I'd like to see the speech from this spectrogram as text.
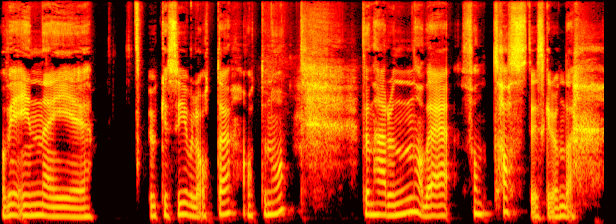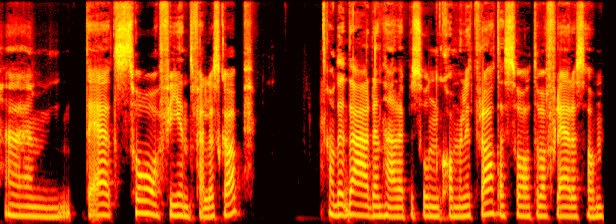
Og vi er inne i uke syv eller åtte, åtte nå denne runden, og det er en fantastisk runde. Ehm, det er et så fint fellesskap. Og det er der denne episoden kommer litt fra, at jeg så at det var flere som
